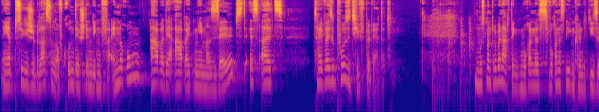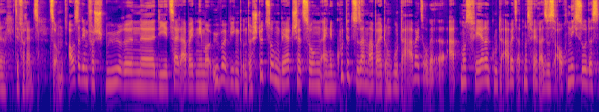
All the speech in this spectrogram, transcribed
naja, psychische Belastung aufgrund der ständigen Veränderungen, aber der Arbeitnehmer selbst es als teilweise positiv bewertet. Muss man drüber nachdenken, woran das, woran das liegen könnte, diese Differenz. So. Außerdem verspüren äh, die Zeitarbeitnehmer überwiegend Unterstützung, Wertschätzung, eine gute Zusammenarbeit und gute Arbeitsatmosphäre, gute Arbeitsatmosphäre. Also es ist auch nicht so, dass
